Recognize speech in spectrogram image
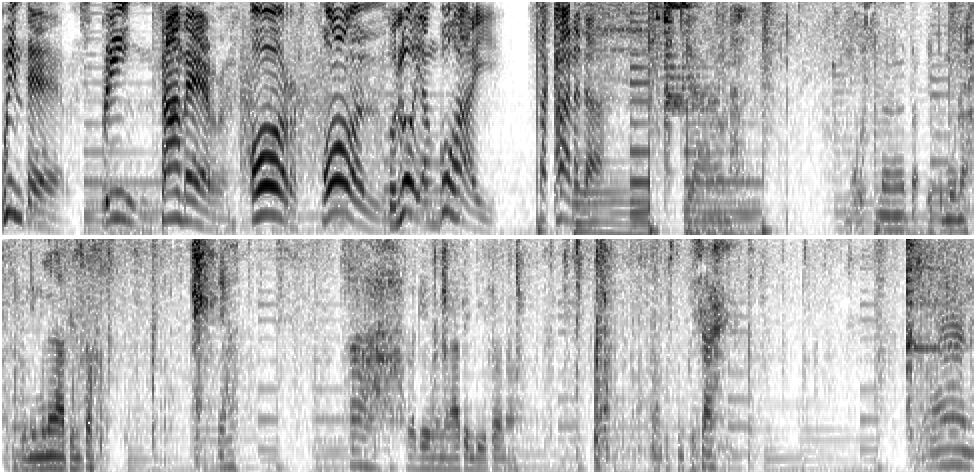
winter, spring, summer, or fall. Tuloy ang buhay sa Canada. Yan. Bukas na. Ta- ito muna. Kunin muna natin to. Yan. Ah, lagay muna natin dito, no? Tapos itong isa. Yan.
